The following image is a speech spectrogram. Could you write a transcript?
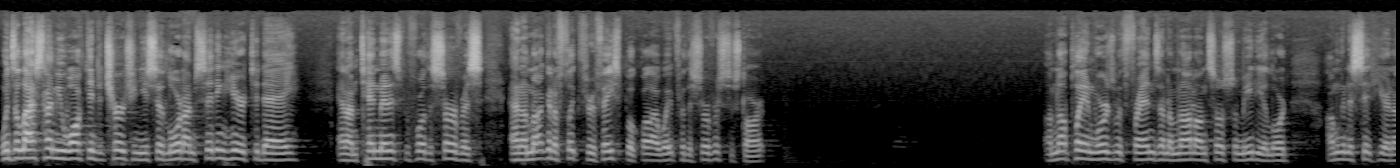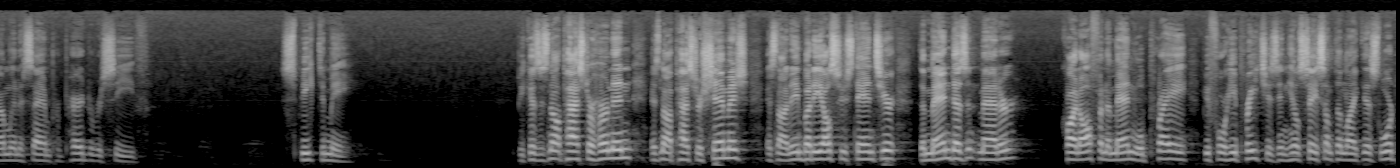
When's the last time you walked into church and you said, Lord, I'm sitting here today and I'm 10 minutes before the service and I'm not going to flick through Facebook while I wait for the service to start? I'm not playing words with friends and I'm not on social media, Lord. I'm going to sit here and I'm going to say, I'm prepared to receive. Speak to me. Because it's not Pastor Hernan, it's not Pastor Shemish, it's not anybody else who stands here. The man doesn't matter. Quite often, a man will pray before he preaches and he'll say something like this Lord,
